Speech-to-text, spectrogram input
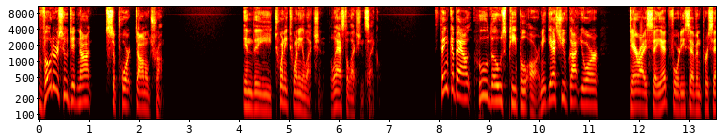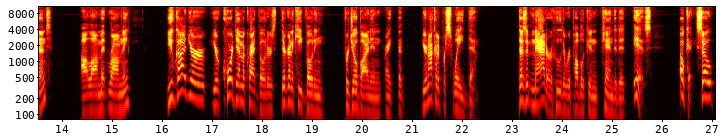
voters who did not support Donald Trump in the 2020 election, the last election cycle, think about who those people are. I mean, yes, you've got your dare I say it, 47%, a la Mitt Romney. You've got your your core Democrat voters, they're going to keep voting for Joe Biden, right? That you're not going to persuade them. Doesn't matter who the Republican candidate is. Okay, so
